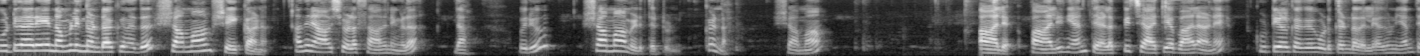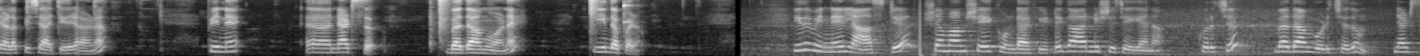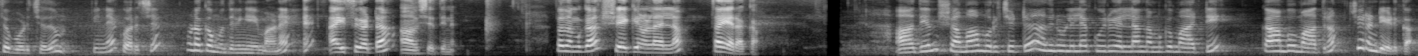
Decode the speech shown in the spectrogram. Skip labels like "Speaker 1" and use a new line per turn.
കൂട്ടുകാരെ നമ്മൾ ഇന്ന് ഉണ്ടാക്കുന്നത് ഷമാം ഷേക്കാണ്. അതിനാവശ്യമുള്ള സാധനങ്ങൾ ദാ ഒരു ഷമാം എടുത്തിട്ടുണ്ട്. കണ്ട? ഷമാം പാൽ. പാൽ ഞാൻ തിളപ്പിച്ചാറ്റിയ പാലാണ് കുട്ടികൾക്കൊക്കെ കൊടുക്കേണ്ടതല്ലേ? അതുകൊണ്ട് ഞാൻ തിളപ്പിച്ചാറ്റിയതാണ്. പിന്നെ നട്ട്സ്. ബദാമുമാണ് ഈന്തപ്പഴം. ഇത് പിന്നെ ലാസ്റ്റ് ഷമാം ഷേക്ക് ഉണ്ടാക്കിയിട്ട് ഗാർണിഷ് ചെയ്യാനാണ് കുറച്ച് ബദാം പൊടിച്ചതും നട്ട്സ് പൊടിച്ചതും പിന്നെ കുറച്ച് ഉണക്കമുന്തിരിങ്ങയുമാണ്. ഐസ് കട്ട ആവശ്യത്തിന്. അപ്പോൾ നമുക്ക് ഷേക്കിനുള്ളതെല്ലാം തയ്യാറാക്കാം. ആദ്യം ക്ഷമ മുറിച്ചിട്ട് അതിനുള്ളിലെ കുരു എല്ലാം നമുക്ക് മാറ്റി കാമ്പ് മാത്രം ചുരണ്ടിയെടുക്കാം.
